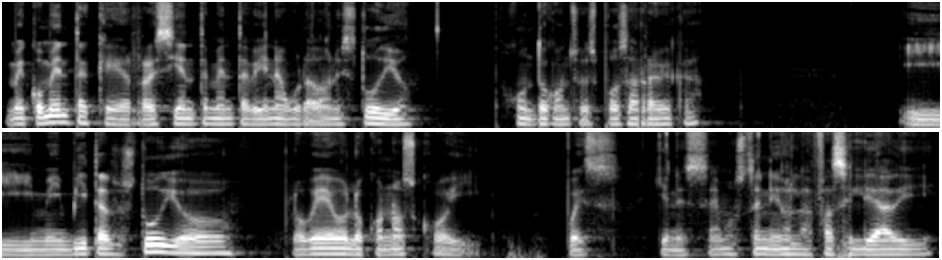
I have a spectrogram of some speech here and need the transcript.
me comenta que recientemente había inaugurado un estudio junto con su esposa Rebeca y me invita a su estudio, lo veo, lo conozco y pues quienes hemos tenido la facilidad y,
